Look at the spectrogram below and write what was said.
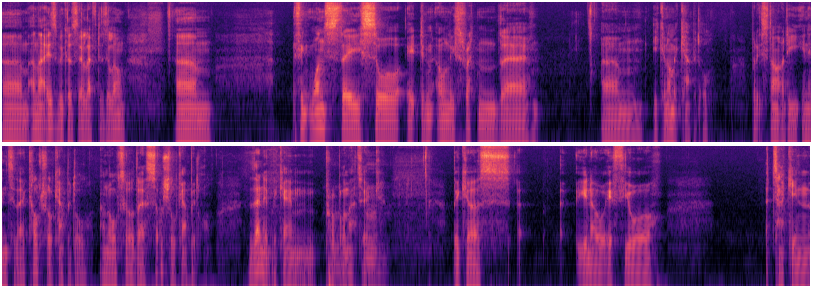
um, and that is because they left us alone. Um, I think once they saw it didn't only threaten their um, economic capital, but it started eating into their cultural capital and also their social capital, then it became problematic Mm. because, uh, you know, if you're attacking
